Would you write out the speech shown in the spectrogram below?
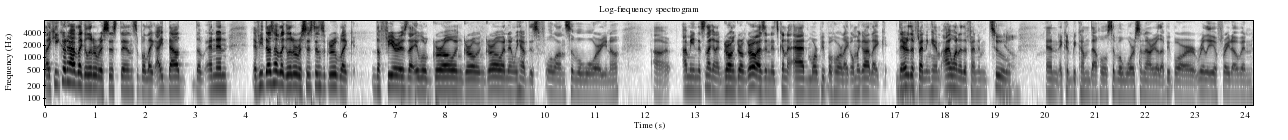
like he could have like a little resistance but like i doubt the and then if he does have like a little resistance group like the fear is that it will grow and grow and grow and then we have this full-on civil war you know? Uh I mean, it's not gonna grow and grow and grow. As in, it's gonna add more people who are like, oh my god, like they're Mhm. defending him. I want to defend him too, Yeah. and it could become that whole civil war scenario that people are really afraid of. And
